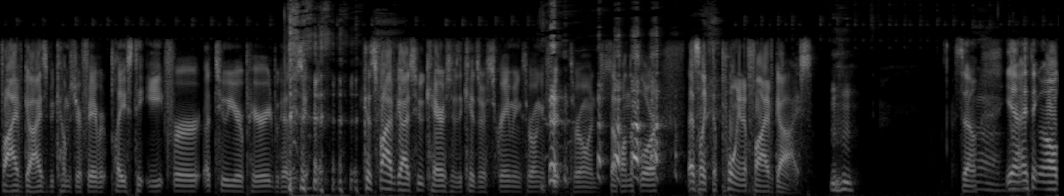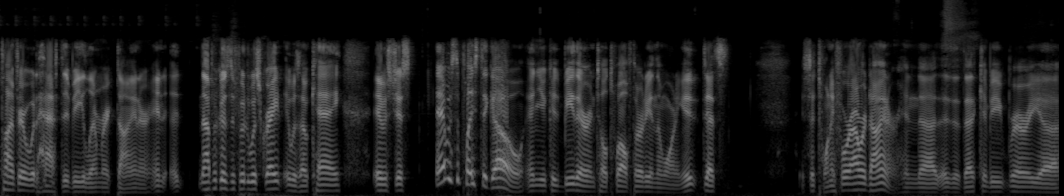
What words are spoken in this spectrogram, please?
Five Guys becomes your favorite place to eat for a two-year period because because Five Guys, who cares if the kids are screaming, throwing a fit, and throwing stuff on the floor? That's like the point of Five Guys. Mhm. So. Oh, Yeah, I think my all-time favorite would have to be Limerick Diner, and uh, not because the food was great; it was okay. It was just it was the place to go, and you could be there until twelve thirty in the morning. It, that's it's a twenty-four hour diner, and uh, that can be very uh,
